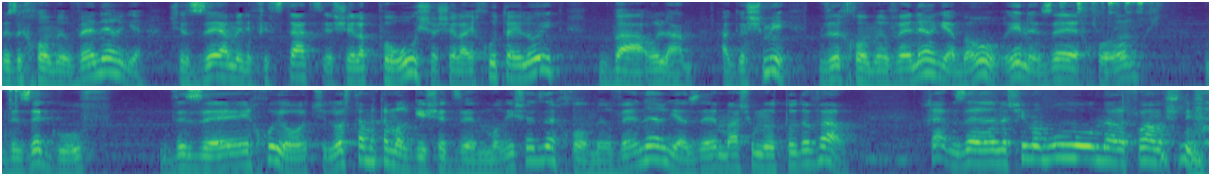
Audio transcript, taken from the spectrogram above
וזה חומר ואנרגיה, שזה המניפיסטציה של הפורושה, של האיכות האלוהית בעולם הגשמי, וזה חומר ואנרגיה, ברור, הנה, זה חום, וזה גוף, וזה איכויות שלא סתם אתה מרגיש את זה, מרגיש את זה חומר ואנרגיה, זה משהו מאותו דבר. חבר'ה, זה אנשים אמרו מהרפואה המשלימה.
